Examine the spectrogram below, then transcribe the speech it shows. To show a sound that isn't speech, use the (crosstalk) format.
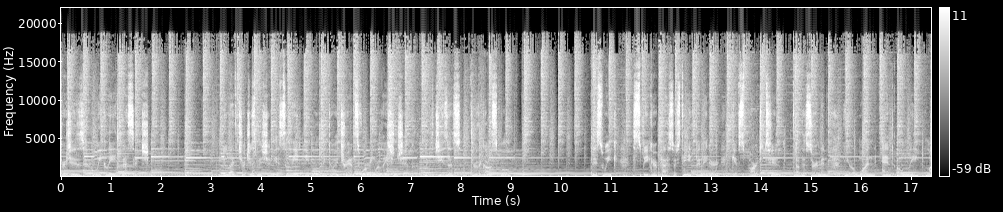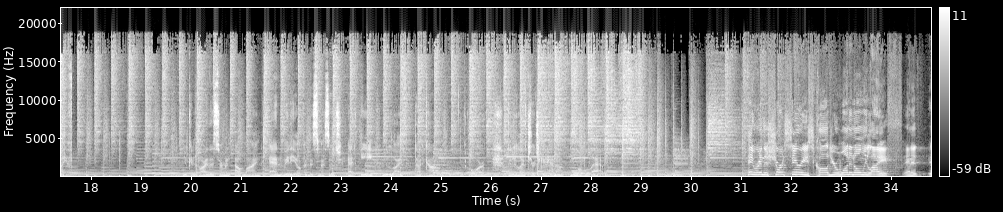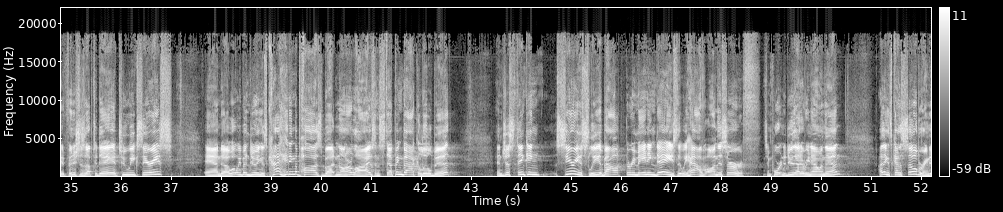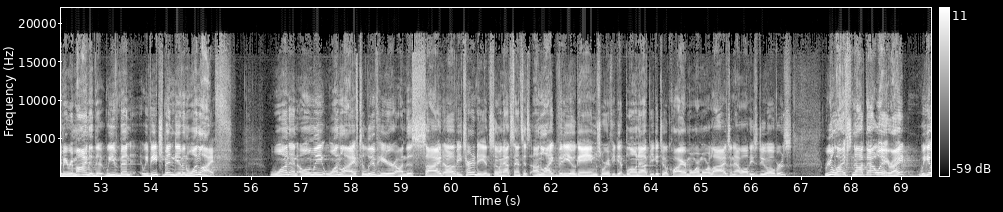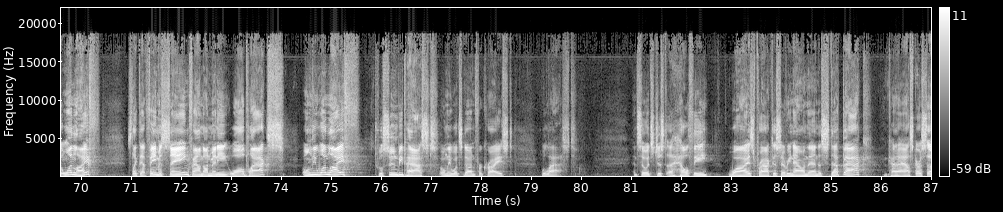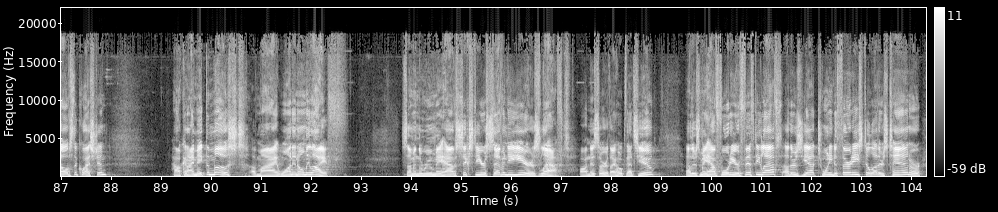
Church's weekly message. New Life Church's mission is to lead people into a transforming relationship with Jesus through the gospel. This week, speaker Pastor Steve Benninger gives part two of the sermon, Your One and Only Life. You can find the sermon outline and video for this message at enewlife.com or the New Life Church Gahanna mobile app. In this short series called Your One and Only Life, and it, it finishes up today, a two week series. And uh, what we've been doing is kind of hitting the pause button on our lives and stepping back a little bit and just thinking seriously about the remaining days that we have on this earth. It's important to do that every now and then. I think it's kind of sobering to be reminded that we've, been, we've each been given one life one and only one life to live here on this side of eternity. And so, in that sense, it's unlike video games where if you get blown up, you get to acquire more and more lives and have all these do overs. Real life's not that way, right? We get one life. It's like that famous saying found on many wall plaques only one life, it will soon be past. Only what's done for Christ will last. And so, it's just a healthy, wise practice every now and then to step back and kind of ask ourselves the question how can I make the most of my one and only life? Some in the room may have 60 or 70 years left on this earth. I hope that's you. Others may have 40 or 50 left, others yet 20 to 30, still others 10 or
